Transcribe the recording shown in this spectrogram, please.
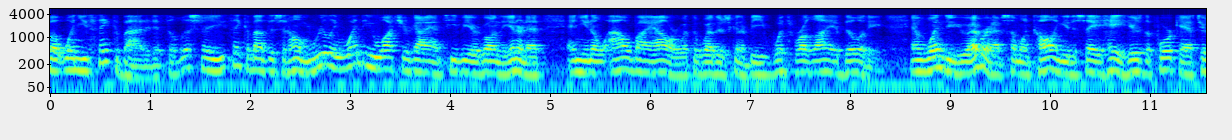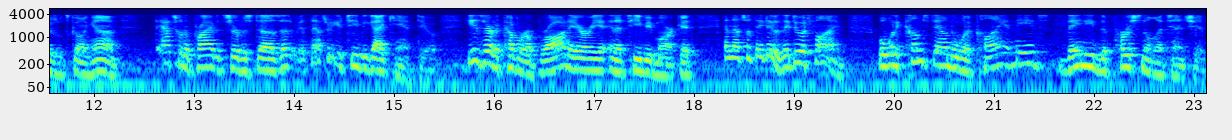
But when you think about it, if the listener, you think about this at home, really, when do you watch your guy on TV or go on the internet and you know hour by hour what the weather's going to be with reliability? And when do you ever have someone calling you to say, hey, here's the forecast, here's what's going on? That's what a private service does. That's what your TV guy can't do. He's there to cover a broad area in a TV market, and that's what they do. They do it fine. But when it comes down to what a client needs, they need the personal attention.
